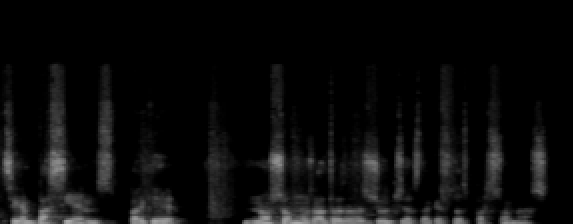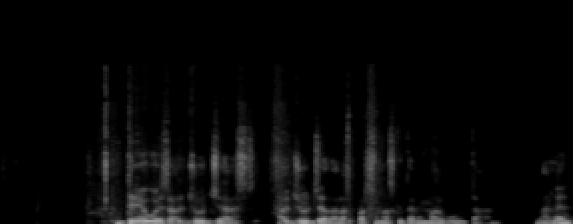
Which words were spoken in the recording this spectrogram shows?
Siguem pacients, perquè no som nosaltres els jutges d'aquestes persones. Déu és el jutge, el jutge de les persones que tenim al voltant. ¿vale?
